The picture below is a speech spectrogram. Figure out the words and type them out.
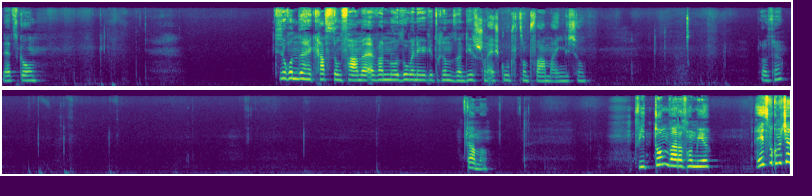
Let's go. Diese Runde halt krass zum Farmen, einfach nur so wenige drin sind. Die ist schon echt gut zum Farmen eigentlich so. So Gamma. Wie dumm war das von mir? Jetzt bekomme ich ja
